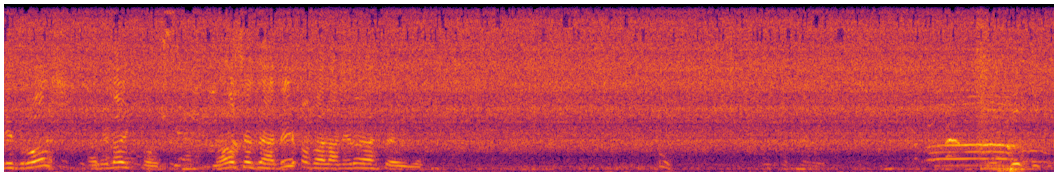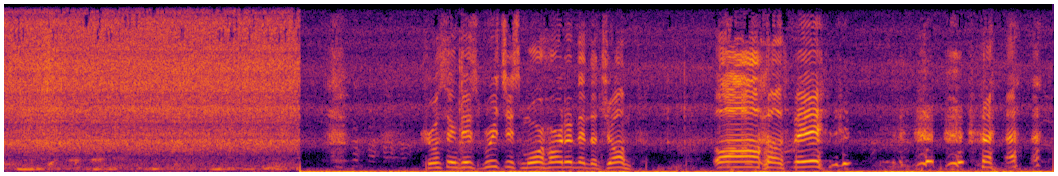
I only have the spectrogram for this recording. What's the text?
נגיד ראש, אני לא אקפוץ. לא שזה עדיף, אבל אני לא אעשה את זה. Crossing this bridge is more harder than the jump. Oh, see?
